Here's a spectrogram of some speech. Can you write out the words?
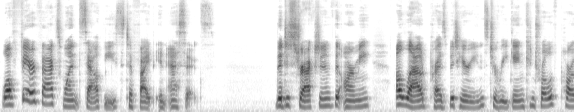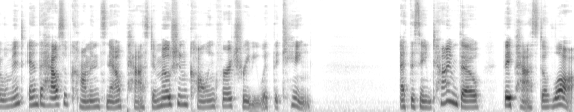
while Fairfax went southeast to fight in Essex. The distraction of the army allowed Presbyterians to regain control of Parliament, and the House of Commons now passed a motion calling for a treaty with the king. At the same time, though, they passed a law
